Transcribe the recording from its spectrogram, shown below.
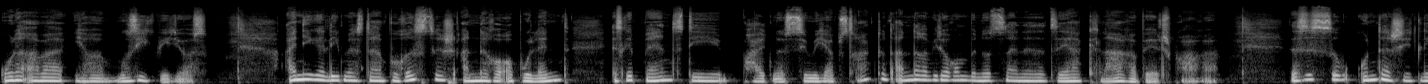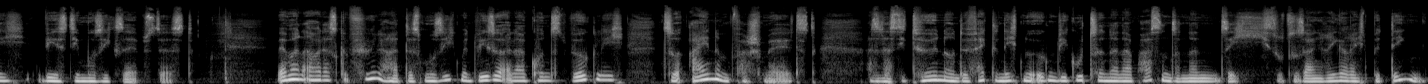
oder aber ihre Musikvideos? Einige lieben es da puristisch, andere opulent. Es gibt Bands, die halten es ziemlich abstrakt und andere wiederum benutzen eine sehr klare Bildsprache. Das ist so unterschiedlich, wie es die Musik selbst ist. Wenn man aber das Gefühl hat, dass Musik mit visueller Kunst wirklich zu einem verschmilzt, also dass die Töne und Effekte nicht nur irgendwie gut zueinander passen, sondern sich sozusagen regelrecht bedingen,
